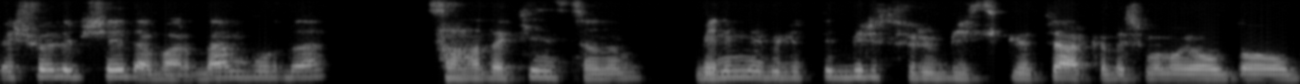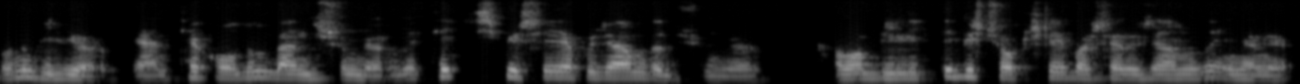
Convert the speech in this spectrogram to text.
Ve şöyle bir şey de var. Ben burada sahadaki insanım. Benimle birlikte bir sürü bisikletçi arkadaşımın o yolda olduğunu biliyorum. Yani tek olduğumu ben düşünmüyorum ve tek hiçbir şey yapacağımı da düşünmüyorum. Ama birlikte birçok şey başaracağımıza inanıyorum.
